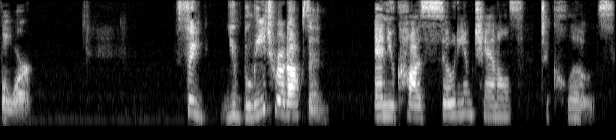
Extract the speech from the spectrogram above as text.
four. So you bleach rhodopsin, and you cause sodium channels to close.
